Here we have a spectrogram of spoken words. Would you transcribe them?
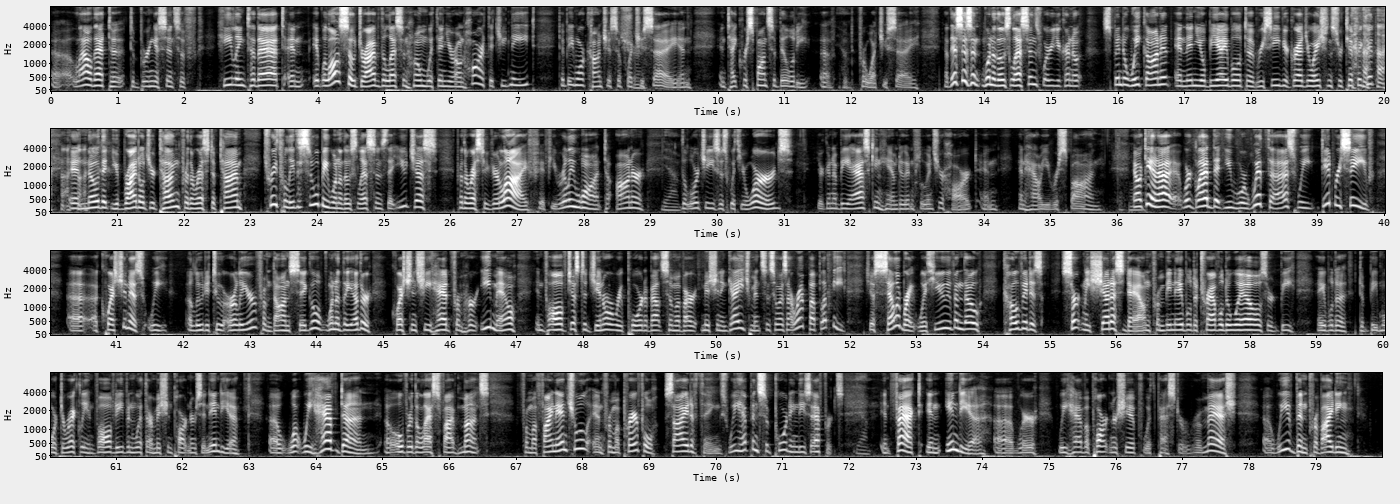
Uh, allow that to, to bring a sense of healing to that. And it will also drive the lesson home within your own heart that you need to be more conscious of sure. what you say and, and take responsibility uh, yeah. for what you say. Now, this isn't one of those lessons where you're going to spend a week on it and then you'll be able to receive your graduation certificate and know that you've bridled your tongue for the rest of time. Truthfully, this will be one of those lessons that you just, for the rest of your life, if you really want to honor yeah. the Lord Jesus with your words, you're going to be asking Him to influence your heart and, and how you respond. Definitely. Now, again, I, we're glad that you were with us. We did receive uh, a question as we alluded to earlier from Don Sigel. One of the other questions she had from her email involved just a general report about some of our mission engagements. And so, as I wrap up, let me just celebrate with you, even though COVID has certainly shut us down from being able to travel to Wales or be able to, to be more directly involved, even with our mission partners in India. Uh, what we have done uh, over the last five months from a financial and from a prayerful side of things, we have been supporting these efforts. Yeah. In fact, in India, uh, where we have a partnership with Pastor Ramesh, uh, we have been providing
